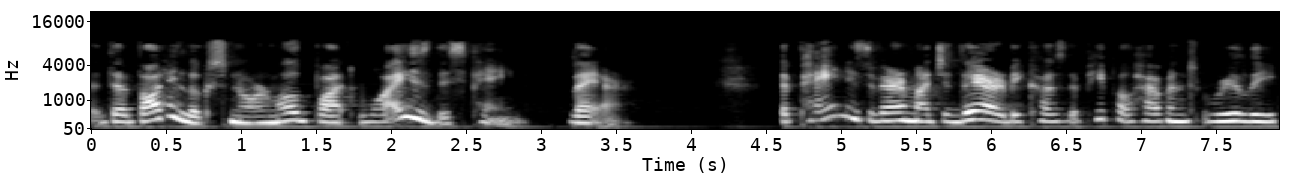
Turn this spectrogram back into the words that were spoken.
the body looks normal but why is this pain there? The pain is very much there because the people haven't really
